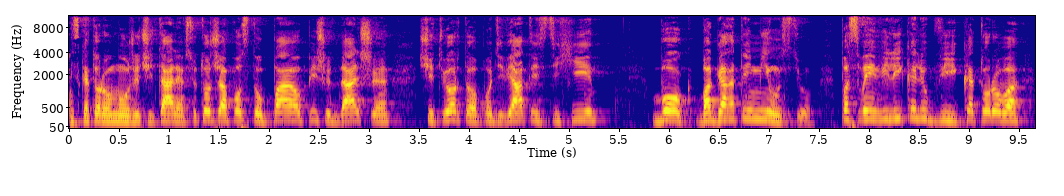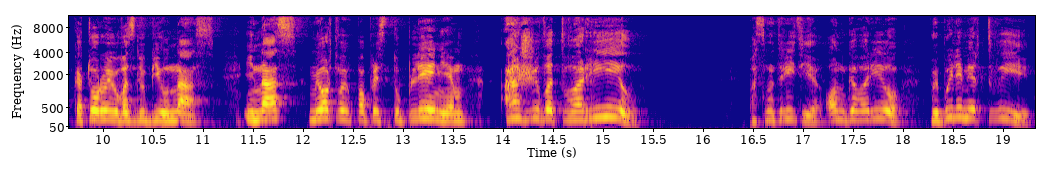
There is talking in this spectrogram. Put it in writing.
из которого мы уже читали, все тот же апостол Павел пишет дальше, с 4 по 9 стихи, Бог, богатый милостью, по своей великой любви, которого, которую возлюбил нас, и нас, мертвых по преступлениям, оживотворил. Посмотрите, он говорил, вы были мертвы.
